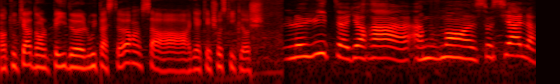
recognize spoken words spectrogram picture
En tout cas, dans le pays de Louis Pasteur, ça, il y a quelque chose qui cloche. Le 8, il y aura un mouvement social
